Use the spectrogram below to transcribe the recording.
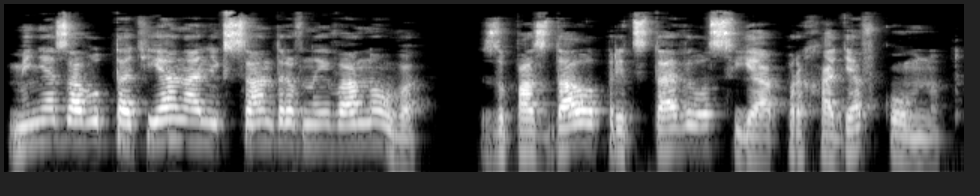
«Меня зовут Татьяна Александровна Иванова», — запоздала представилась я, проходя в комнату.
